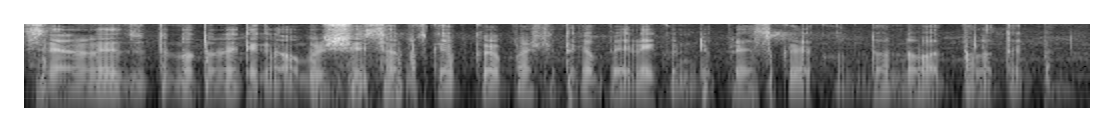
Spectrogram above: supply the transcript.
চ্যানেলে যদি নতুন হয়ে থাকেন, অবশ্যই সাবস্ক্রাইব করে পাশে থাকা বেল আইকনটি প্রেস করে রাখুন। ধন্যবাদ, ভালো থাকবেন।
